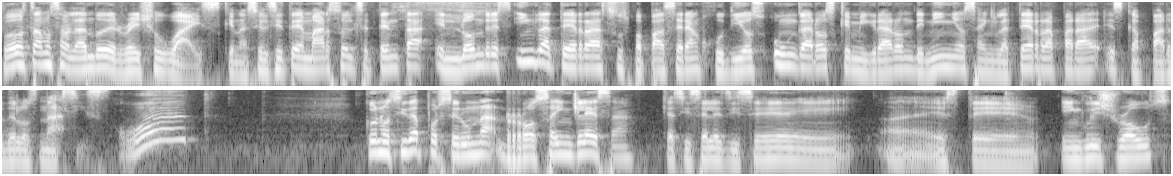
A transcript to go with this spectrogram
Luego estamos hablando de Rachel Weisz, que nació el 7 de marzo del 70 en Londres, Inglaterra. Sus papás eran judíos húngaros que emigraron de niños a Inglaterra para escapar de los nazis. What? Conocida por ser una rosa inglesa, que así se les dice eh, a este English Rose,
